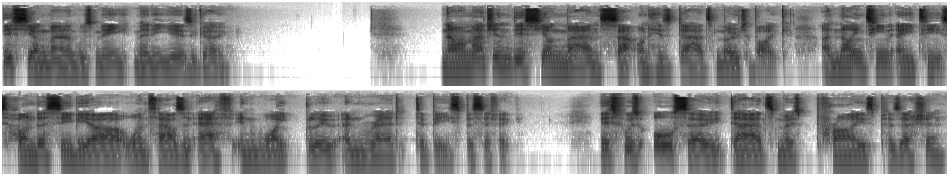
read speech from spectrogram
This young man was me many years ago. Now imagine this young man sat on his dad's motorbike, a 1980s Honda CBR 1000F in white, blue, and red to be specific. This was also dad's most prized possession.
